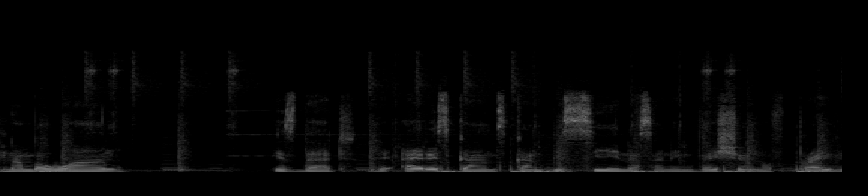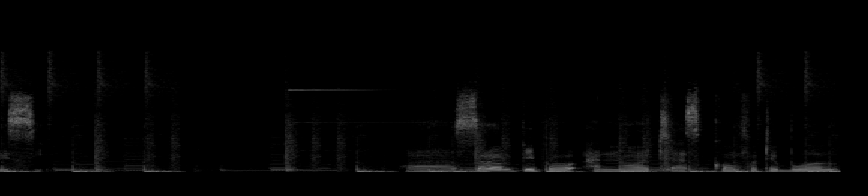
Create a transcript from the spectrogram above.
number one is that the iris scans can be seen as an invasion of privacy. Uh, some people are not as comfortable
